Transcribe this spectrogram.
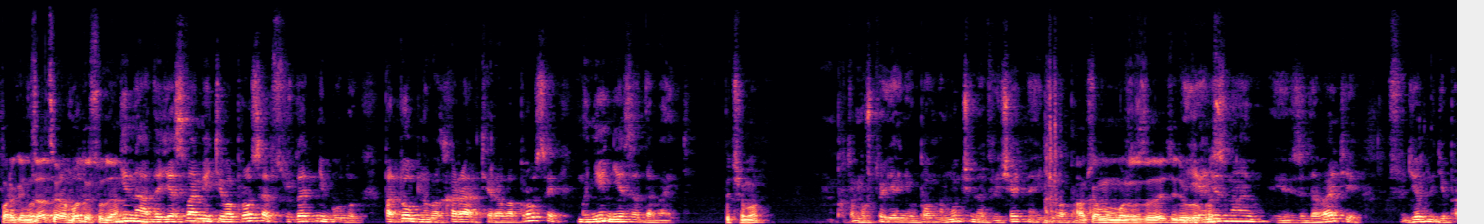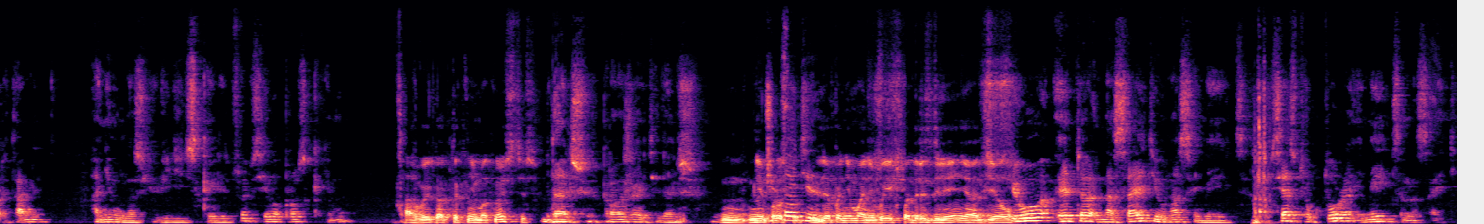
по организации Вот- работы вот суда? Не надо, я с вами эти вопросы обсуждать не буду. Подобного характера вопросы мне не задавайте. Почему? Потому что я не уполномочен отвечать на эти А вопросы. кому можно задать эти Я не вопросы? знаю. И задавайте в судебный департамент. Они у нас юридическое лицо, все вопросы к нему. А вы как-то к ним относитесь? Дальше, продолжайте дальше. Почитайте. просто для понимания, вы их подразделение, отдел. Все это на сайте у нас имеется. Вся структура имеется на сайте.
